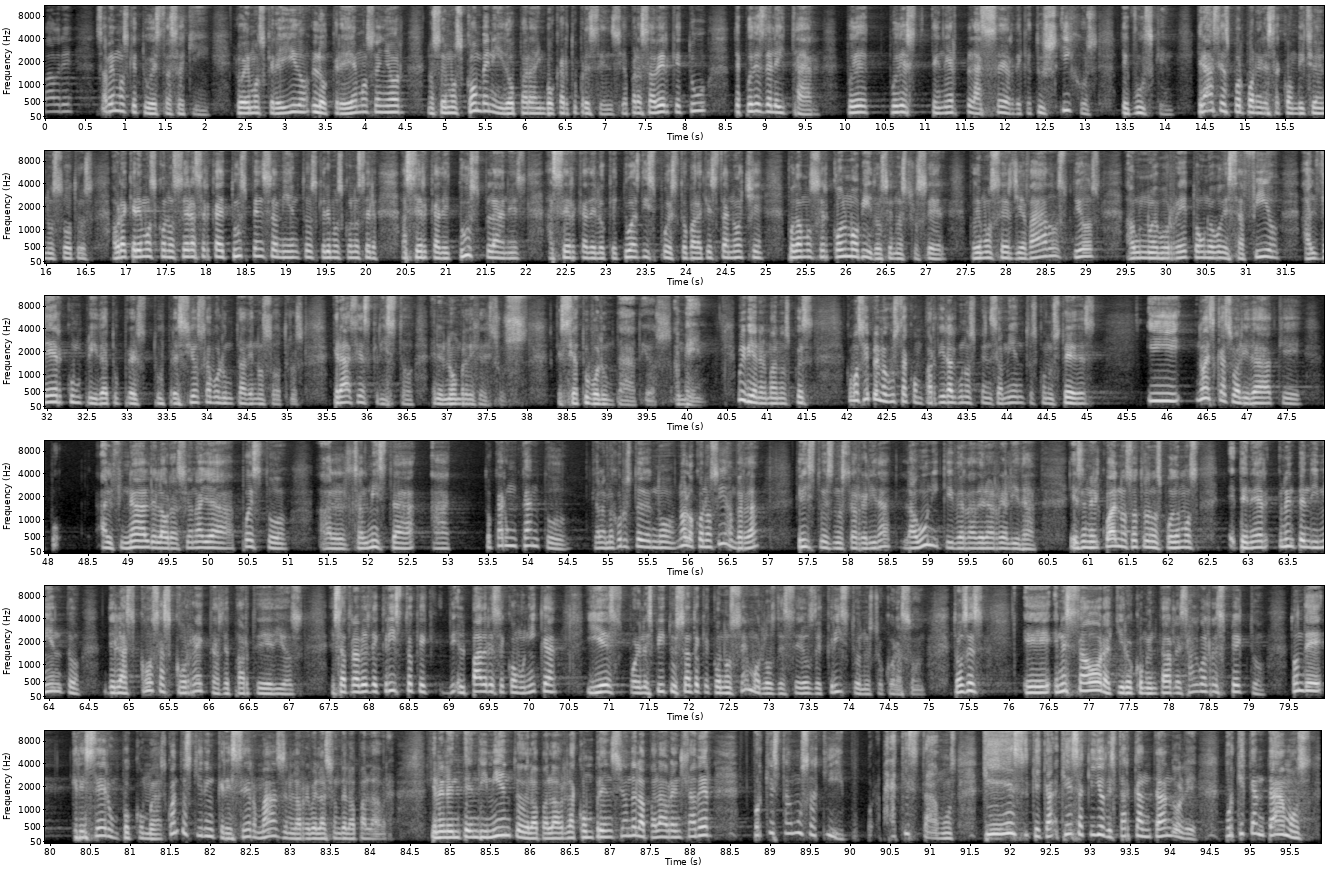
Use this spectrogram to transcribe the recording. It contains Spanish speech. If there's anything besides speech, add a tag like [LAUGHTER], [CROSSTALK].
Padre, sabemos que tú estás aquí. Lo hemos creído, lo creemos, Señor. Nos hemos convenido para invocar tu presencia, para saber que tú te puedes deleitar, puedes, puedes tener placer de que tus hijos te busquen. Gracias por poner esa convicción en nosotros. Ahora queremos conocer acerca de tus pensamientos, queremos conocer acerca de tus planes, acerca de lo que tú has dispuesto para que esta noche podamos ser conmovidos en nuestro ser. Podemos ser llevados, Dios, a un nuevo reto, a un nuevo desafío, al ver cumplida tu, preciosa voluntad en nosotros. Gracias, Cristo, en el nombre de Jesús. Que sea tu voluntad, Dios. Amén. Muy bien, hermanos, pues como siempre me gusta compartir algunos pensamientos con ustedes y no es casualidad que al final de la oración haya puesto al salmista a tocar un canto que a lo mejor ustedes no, no lo conocían, ¿verdad? Cristo es nuestra realidad, la única y verdadera realidad. Es en el cual nosotros nos podemos eh, tener un entendimiento de las cosas correctas de parte de Dios. Es a través de Cristo que el Padre se comunica y es por el Espíritu Santo que conocemos los deseos de Cristo en nuestro corazón. Entonces, eh, en esta hora quiero comentarles algo al respecto, donde crecer un poco más. ¿Cuántos quieren crecer más en la revelación de la palabra? En el entendimiento de la palabra, la comprensión de la palabra, en saber por qué estamos aquí, para qué estamos, qué es, qué, qué es aquello de estar cantándole, por qué cantamos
